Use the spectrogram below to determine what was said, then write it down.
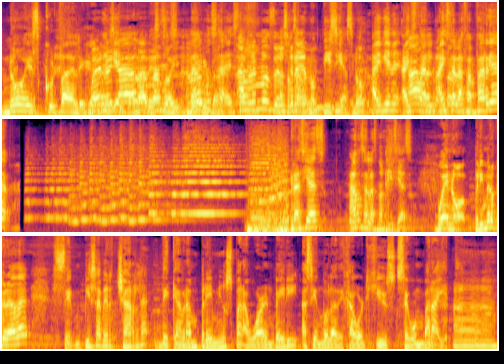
No es culpa de Alejandro. Bueno, y ya, en verdad vamos- estoy. vamos a este- Hablemos del Pasamos a las tren. noticias, ¿no? Ahí viene, ahí, Ah, está, bueno, ahí está la fanfarria. Gracias. Vamos a las noticias. Bueno, primero que nada, se empieza a ver charla de que habrán premios para Warren Beatty haciendo la de Howard Hughes, según Variety. Ah,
